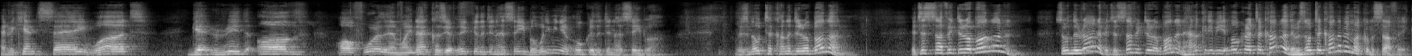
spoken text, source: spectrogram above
And we can't say, what? Get rid of all four of them. Why not? Because you're Okra the Din Haseba. What do you mean you're Okra the Din Haseba? There's no Takana Dirabanan. It's a Safik Dirabanan. So in the Ran, if it's a Safik Dirabanan, how could he be Okra Takana? There was no Takana b'makum Safik.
